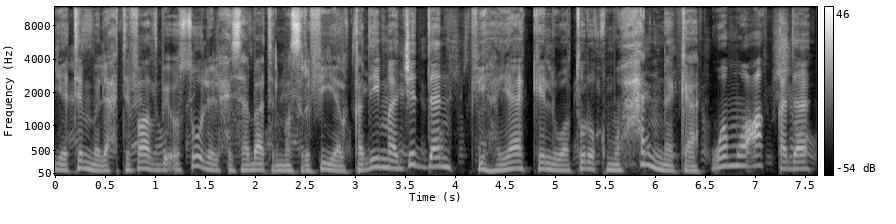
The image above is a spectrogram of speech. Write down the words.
يتم الاحتفاظ بأصول الحسابات المصرفية القديمة جدا في هياكل وطرق محنكة ومعقدة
